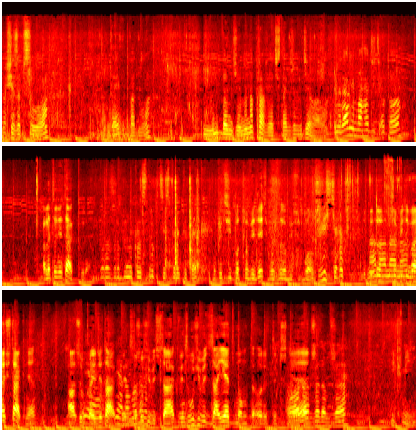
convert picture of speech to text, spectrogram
To się zepsuło. Tutaj wypadło. I będziemy naprawiać tak, żeby działało. Generalnie ma chodzić o to, Ale to nie tak, kura. zaraz zrobimy konstrukcję stereotypek. Mogę ci podpowiedzieć, bo zrobisz błąd. Oczywiście, chodź. Ty to przewidywałeś tak, nie? A żółka idzie tak, nie, no więc to możemy- musi być tak, więc musi być za jedną teoretycznie O, dobrze, dobrze. i kmin.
